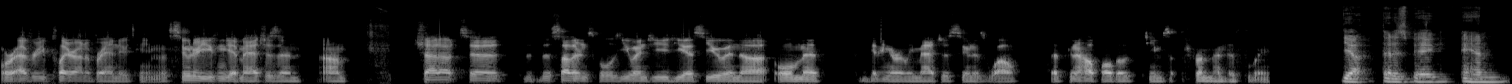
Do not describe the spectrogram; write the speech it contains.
or every player on a brand new team. The sooner you can get matches in. Um, shout out to the- the southern schools, UNG, GSU, and uh, Ole Miss, getting early matches soon as well. That's going to help all those teams tremendously. Yeah, that is big. And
